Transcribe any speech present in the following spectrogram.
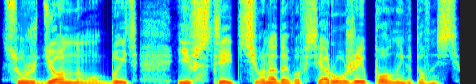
Сужденному быть и встретить его надо во всеоружии полной готовности.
